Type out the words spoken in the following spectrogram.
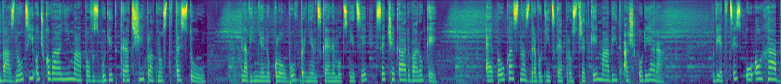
Váznoucí očkování má povzbudit kratší platnost testů. Na výměnu kloubu v brněnské nemocnici se čeká dva roky. E-poukaz na zdravotnické prostředky má být až od jara. Vědci z UOHB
